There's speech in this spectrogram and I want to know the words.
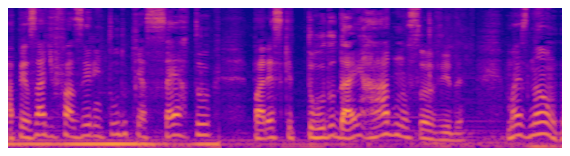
apesar de fazerem tudo que é certo, parece que tudo dá errado na sua vida. Mas não,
